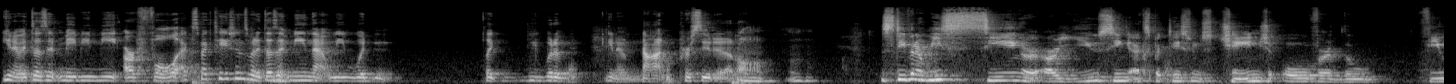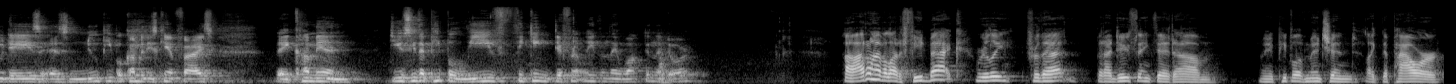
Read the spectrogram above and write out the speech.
you know, it doesn't maybe meet our full expectations, but it doesn't mean that we wouldn't like we would have, you know, not pursued it at all. Mm-hmm. Stephen, are we seeing or are you seeing expectations change over the few days as new people come to these Camp FIs? They come in. Do you see that people leave thinking differently than they walked in the door? Uh, I don't have a lot of feedback really for that, but I do think that um, I mean people have mentioned like the power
